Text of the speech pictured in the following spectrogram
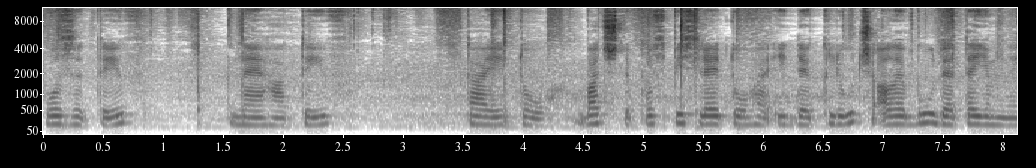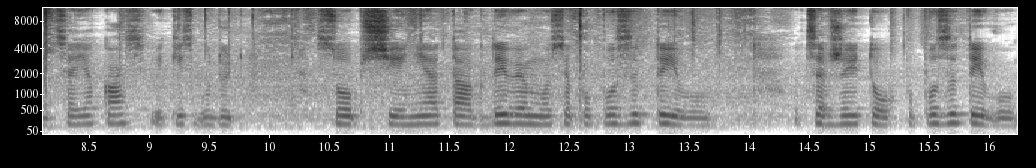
Позитив, негатив та ітог. Бачите, після ітога йде ключ, але буде таємниця якась, якісь будуть сообщення. Так, дивимося по позитиву. Це вже ітог. По позитиву.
